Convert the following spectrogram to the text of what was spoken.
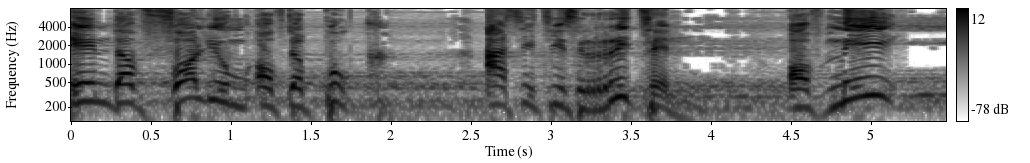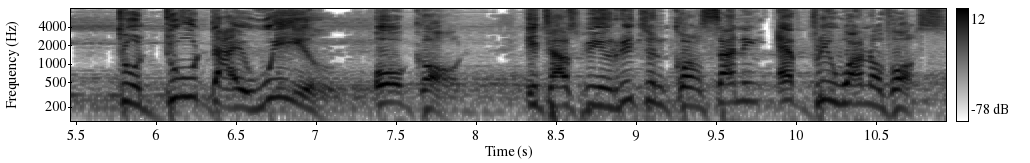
in the volume of the book as it is written of me to do thy will, O God. It has been written concerning every one of us.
